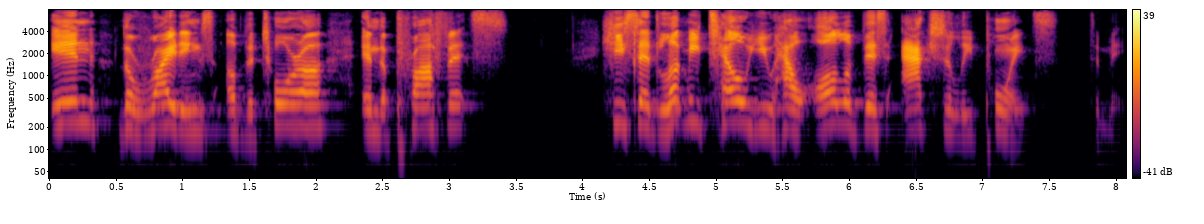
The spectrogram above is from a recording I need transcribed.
in the writings of the Torah and the prophets. He said, Let me tell you how all of this actually points to me.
